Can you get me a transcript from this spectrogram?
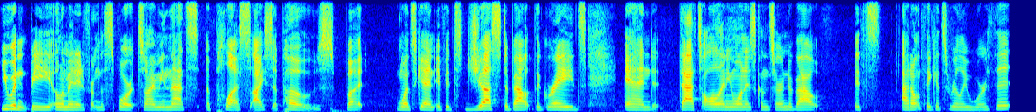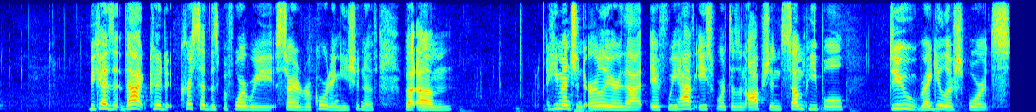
you wouldn't be eliminated from the sport so i mean that's a plus i suppose but once again if it's just about the grades and that's all anyone is concerned about it's i don't think it's really worth it because that could chris said this before we started recording he shouldn't have but um he mentioned earlier that if we have esports as an option some people do regular sports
